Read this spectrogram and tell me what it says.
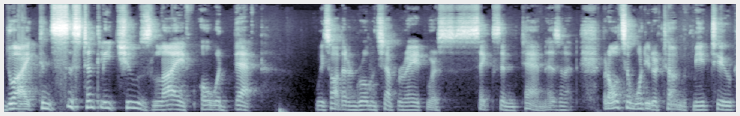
Do I consistently choose life over death? We saw that in Romans chapter 8, verse 6 and 10, isn't it? But also want you to turn with me to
